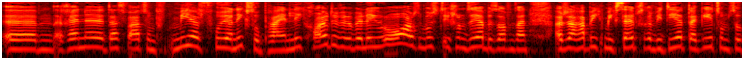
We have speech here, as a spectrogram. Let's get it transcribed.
ähm, renne, das war zum mir früher nicht so peinlich. Heute überlege ich, oh, das müsste ich schon sehr besoffen sein. Also da habe ich mich selbst revidiert. Da geht es um so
